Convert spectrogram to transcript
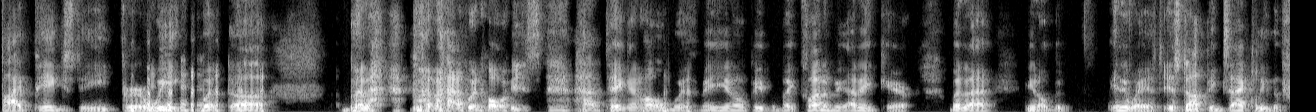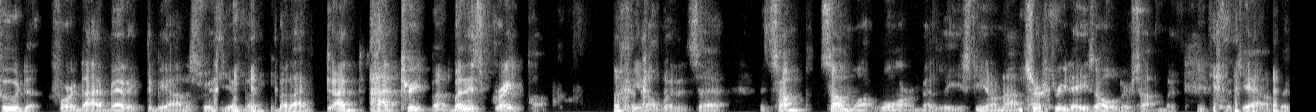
five pigs to eat for a week. but uh, but but I would always I'd take it home with me. You know, people make fun of me. I didn't care, but I, you know, but anyway, it's, it's not exactly the food for a diabetic, to be honest with you. But but I I I treat but but it's great popcorn. You know, when it's uh it's some somewhat warm at least. You know, not sure. like three days old or something. But but yeah, but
